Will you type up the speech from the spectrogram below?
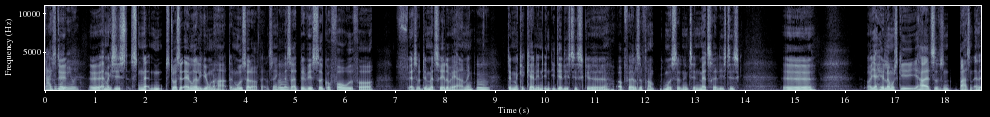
Nej, altså, det, det ved vi jo ikke. Øh, at man kan sige, st- st- stort set alle religioner har den modsatte opfattelse. Ikke? Mm. Altså at bevidsthed går forud for altså det materielle verden. Ikke? Mm. Det man kan kalde en, en idealistisk øh, opfattelse frem modsætning til en materialistisk. Øh, og jeg hælder måske, jeg har altid sådan, bare sådan øh,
